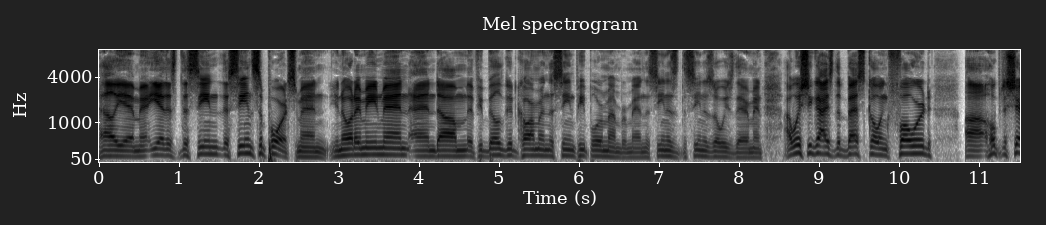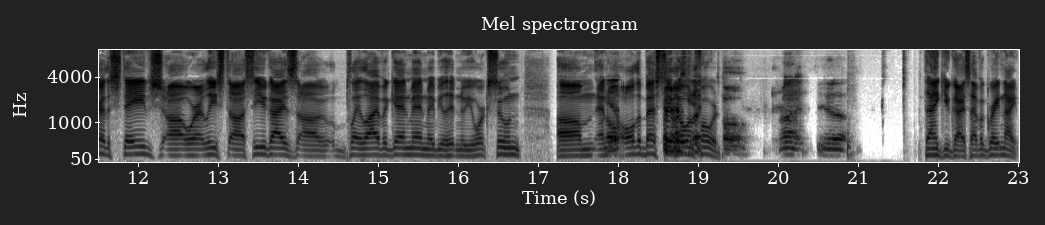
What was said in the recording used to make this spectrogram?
Hell yeah, man. Yeah, this the scene the scene supports, man. You know what I mean, man? And um if you build good karma in the scene, people remember, man. The scene is the scene is always there, man. I wish you guys the best going forward. Uh hope to share the stage uh or at least uh see you guys uh play live again, man. Maybe you'll hit New York soon. Um and all, all the best to you going forward. Oh, run it. Yeah. Thank you guys. Have a great night.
